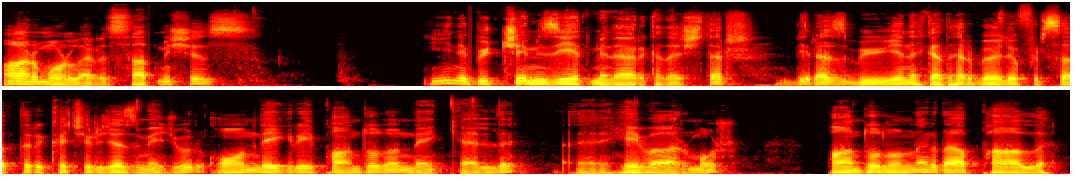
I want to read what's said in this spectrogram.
Armorları satmışız. Yine bütçemiz yetmedi arkadaşlar. Biraz büyüyene kadar böyle fırsatları kaçıracağız mecbur. 10 degree pantolon denk geldi. Ee, heavy armor. Pantolonlar daha pahalı.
